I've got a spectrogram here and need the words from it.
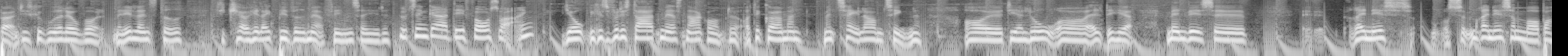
børn, de skal gå ud og lave vold, men et eller andet sted, de kan jo heller ikke blive ved med at finde sig i det. Du tænker, at det er forsvar, ikke? Jo, vi kan selvfølgelig starte med at snakke om det, og det gør man. Man taler om tingene, og øh, dialog og alt det her. Men hvis øh, øh, Renés, som, René som mobber,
